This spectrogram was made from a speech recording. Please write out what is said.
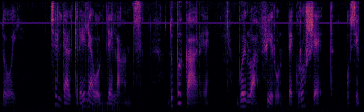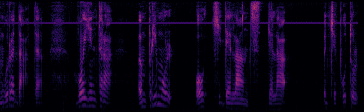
2, cel de-al treilea ochi de lanț, după care voi lua firul pe croșet o singură dată, voi intra în primul ochi de lanț de la începutul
